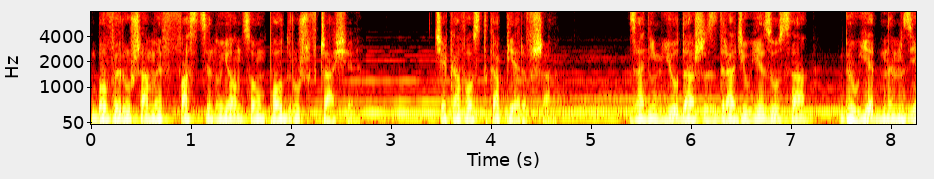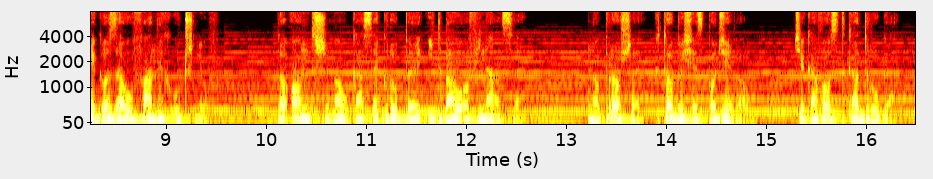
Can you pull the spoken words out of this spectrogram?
bo wyruszamy w fascynującą podróż w czasie. Ciekawostka pierwsza. Zanim Judasz zdradził Jezusa, był jednym z jego zaufanych uczniów. To on trzymał kasę grupy i dbał o finanse. No proszę, kto by się spodziewał. Ciekawostka druga.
